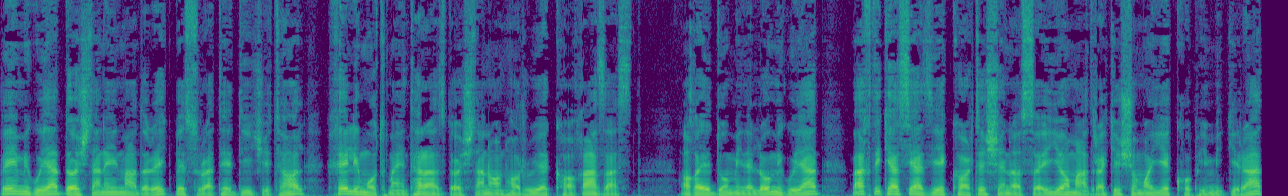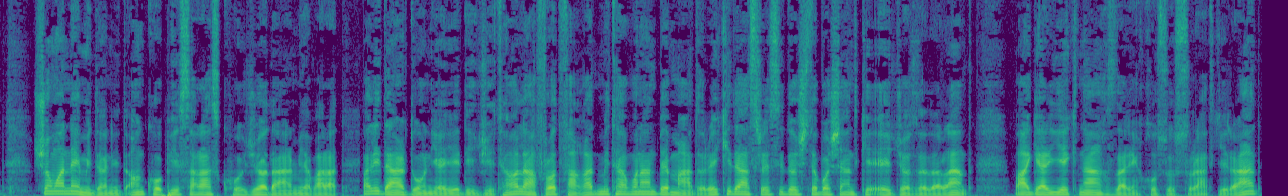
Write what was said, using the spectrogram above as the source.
وی می‌گوید داشتن این مدارک به صورت دیجیتال خیلی مطمئنتر از داشتن آنها روی کاغذ است. آقای دومینلو می‌گوید وقتی کسی از یک کارت شناسایی یا مدرک شما یک کپی می‌گیرد شما نمی‌دانید آن کپی سر از کجا در میآورد. ولی در دنیای دیجیتال افراد فقط می توانند به مدارکی دسترسی داشته باشند که اجازه دارند. و اگر یک نقض در این خصوص صورت گیرد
